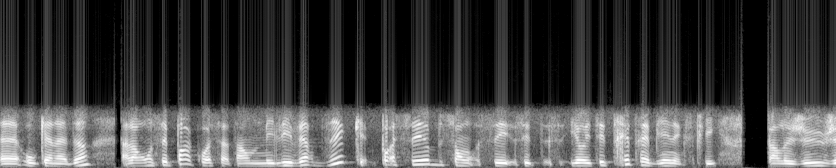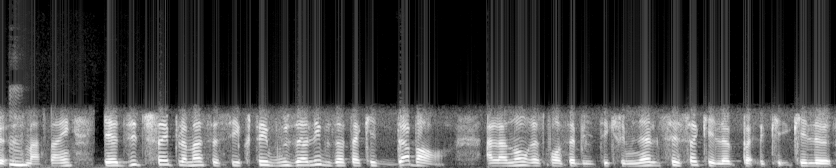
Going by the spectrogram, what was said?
euh, au Canada. Alors, on ne sait pas à quoi s'attendre, mais les verdicts possibles sont, c'est, c'est, ils ont été très, très bien expliqués par le juge ce matin. Il a dit tout simplement ceci, écoutez, vous allez vous attaquer d'abord à la non-responsabilité criminelle. C'est ça qui est le, qui, qui est le,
